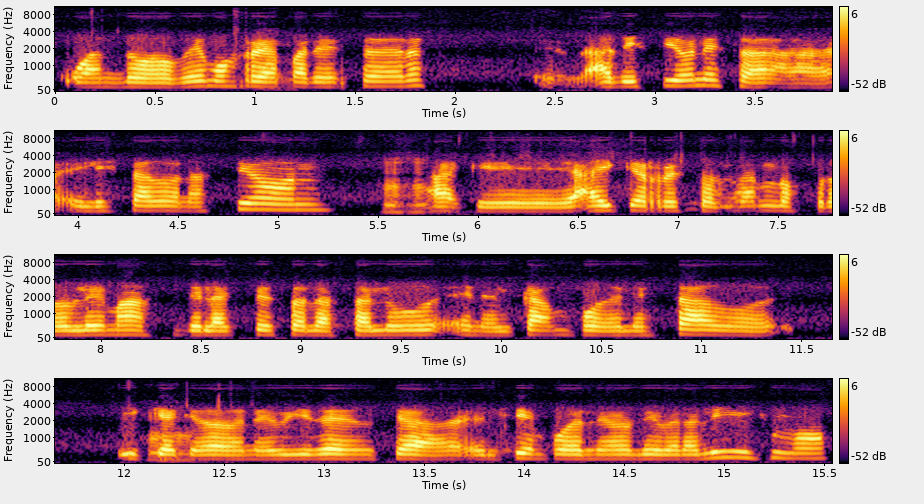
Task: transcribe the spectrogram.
Cuando vemos reaparecer adhesiones a el Estado-Nación, a que hay que resolver los problemas del acceso a la salud en el campo del Estado y que ha quedado en evidencia el tiempo del neoliberalismo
